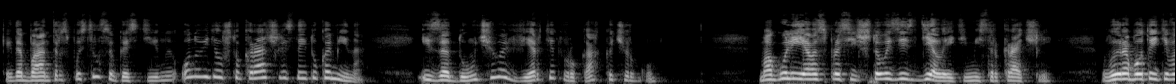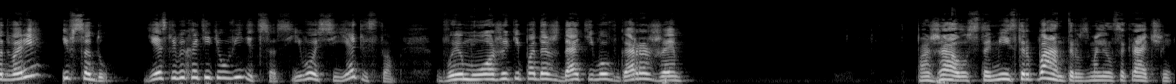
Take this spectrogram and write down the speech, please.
Когда Бантер спустился в гостиную, он увидел, что Крачли стоит у камина и задумчиво вертит в руках кочергу. «Могу ли я вас спросить, что вы здесь делаете, мистер Крачли? Вы работаете во дворе и в саду?» Если вы хотите увидеться с его сиятельством, вы можете подождать его в гараже. «Пожалуйста, мистер Пантер!» — взмолился Крачли.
